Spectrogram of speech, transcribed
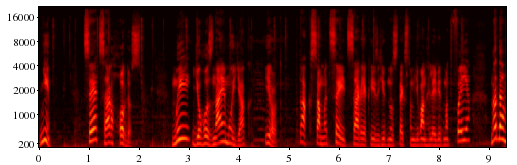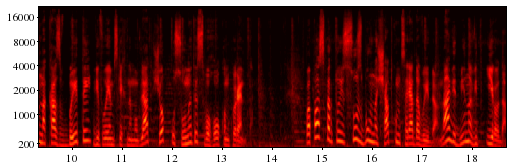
Ні, це цар Хордос. Ми його знаємо як Ірод. Так, саме цей цар, який згідно з текстом Євангелія від Матфея, надав наказ вбити віфлеємських немовлят, щоб усунути свого конкурента. По паспорту Ісус був нащадком царя Давида, на відміну від Ірода.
